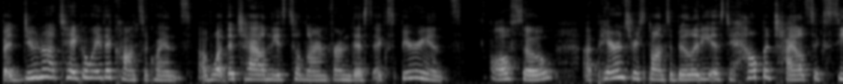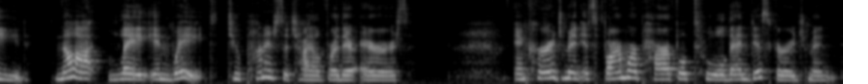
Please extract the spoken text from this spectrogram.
But do not take away the consequence of what the child needs to learn from this experience. Also, a parent's responsibility is to help a child succeed, not lay in wait to punish the child for their errors. Encouragement is far more powerful tool than discouragement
